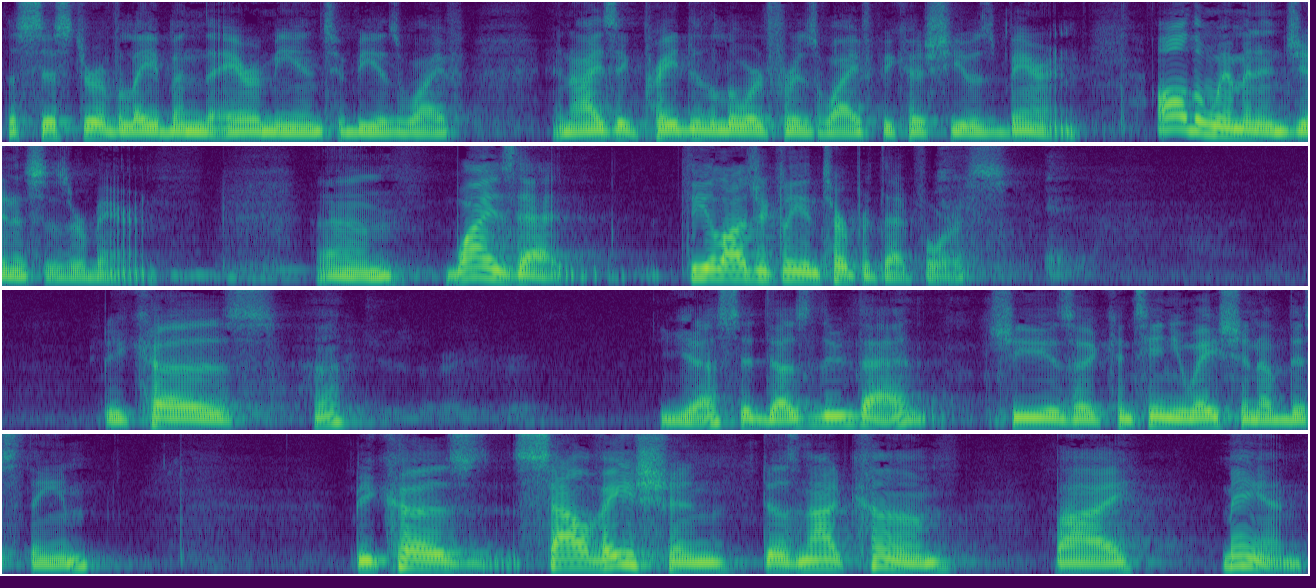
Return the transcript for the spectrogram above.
the sister of Laban the Aramean, to be his wife. And Isaac prayed to the Lord for his wife because she was barren. All the women in Genesis are barren. Um, why is that? Theologically, interpret that for us. Because, huh? Yes, it does do that. She is a continuation of this theme. Because salvation does not come by man.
